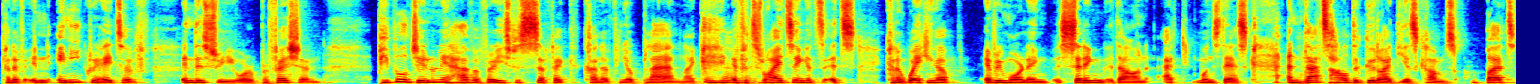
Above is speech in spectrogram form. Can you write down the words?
kind of in any creative industry or profession people generally have a very specific kind of you know plan. Like mm-hmm. if it's writing it's it's kind of waking up every morning sitting down at one's desk and that's how the good ideas comes. But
